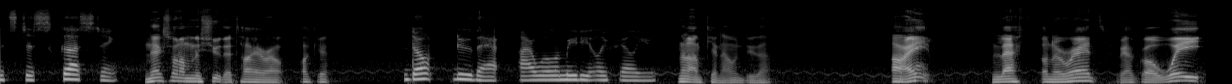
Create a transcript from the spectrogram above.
It's disgusting. Next one, I'm gonna shoot the tire out. Fuck it. Don't do that. I will immediately fail you. No, no, I'm kidding. I wouldn't do that. Alright. Left on the red. We have got to wait.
